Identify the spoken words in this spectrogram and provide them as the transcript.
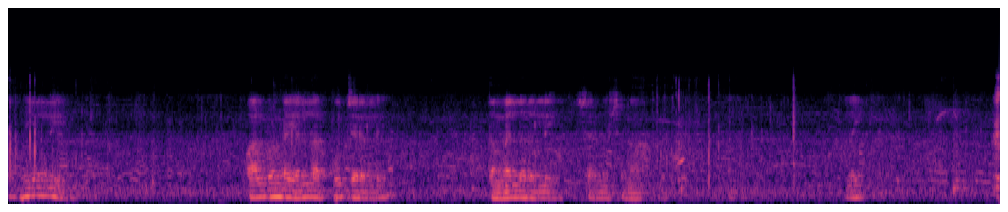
ಸಭೆಯಲ್ಲಿ ಪಾಲ್ಗೊಂಡ ಎಲ್ಲ ಪೂಜ್ಯರಲ್ಲಿ ತಮ್ಮೆಲ್ಲರಲ್ಲಿ ಶರಣು ಶರಣಾರ್ಥಿ ಲೈಕ್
